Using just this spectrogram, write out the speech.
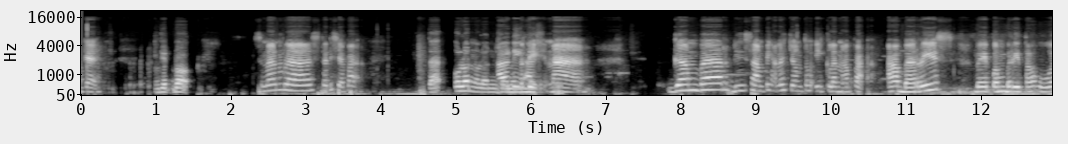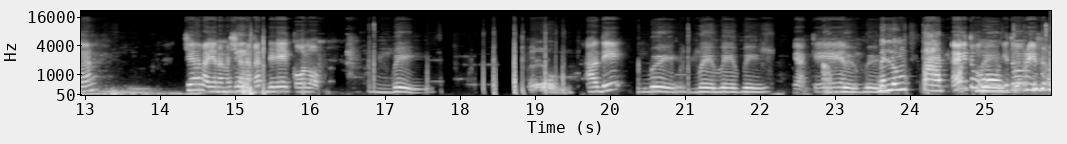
Oke, Lanjut, Bo. 19. Tadi siapa? Ta- Ulun, ulun. sama Aldi. Gede. Nah, gambar di samping adalah contoh iklan apa? A. Baris, B. Pemberitahuan, C. Layanan masyarakat, D. Kolom. B. Belum. Aldi, B, B, B, B. Yakin. B, B. Belum pat. Eh itu Mau itu. Rifat.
